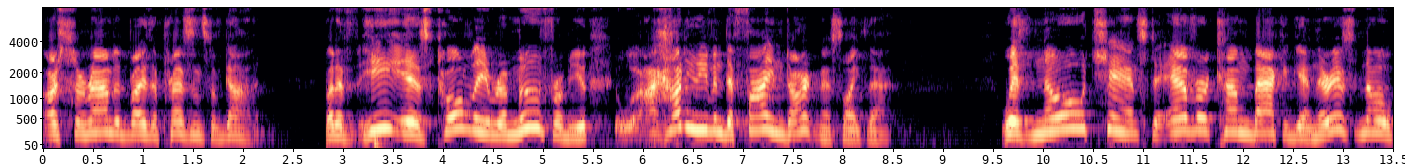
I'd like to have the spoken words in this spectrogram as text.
are surrounded by the presence of God. But if he is totally removed from you, how do you even define darkness like that? With no chance to ever come back again. There is no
